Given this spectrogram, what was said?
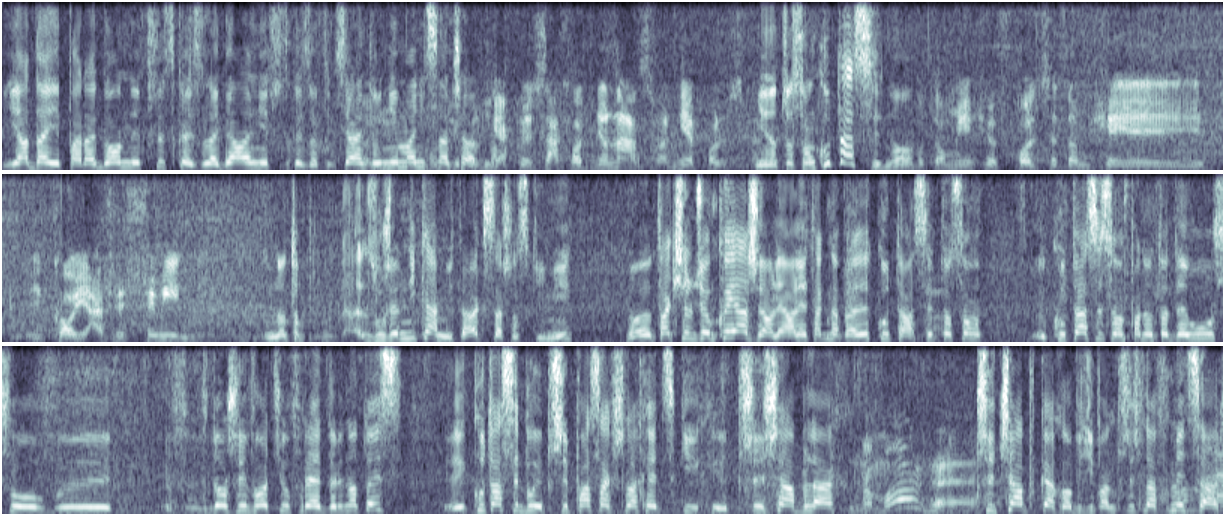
Ja daję paragony, wszystko jest legalnie, wszystko jest oficjalnie, tu nie ma nic na musi być czarno. Jakoś zachodnio nazwa, nie polska. Nie no, to są kutasy, no. Bo to mnie się w Polsce to mi się y, y, kojarzy z czym innym. No to z urzędnikami, tak, staszowskimi? No tak się ludziom kojarzy, ale, ale tak naprawdę kutasy to są, kutasy są w panu Tadeuszu, w, w, w dożywociu Fredry, no to jest, kutasy były przy pasach szlacheckich, przy szablach, No może. przy czapkach, o widzi pan, przy szlafmycach.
